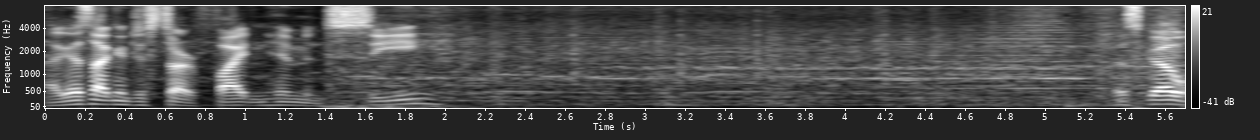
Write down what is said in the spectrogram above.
I guess I can just start fighting him and see. Let's go.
